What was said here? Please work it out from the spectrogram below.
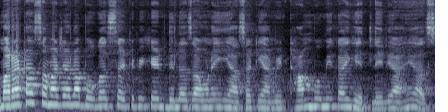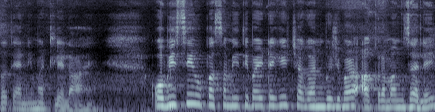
मराठा समाजाला बोगस सर्टिफिकेट दिलं जाऊ नये यासाठी आम्ही ठाम भूमिका घेतलेली आहे असं त्यांनी म्हटलेलं आहे. ओबीसी उपसमिती बैठकीत छगन भुजबळ आक्रमक झाले.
